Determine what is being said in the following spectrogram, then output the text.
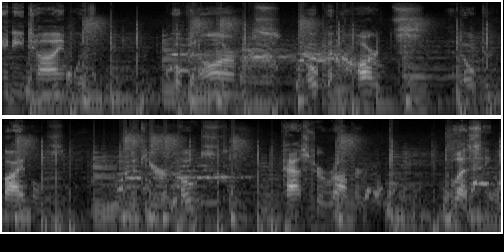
anytime with open arms, open hearts, and open Bibles with your host, Pastor Robert. Blessings.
